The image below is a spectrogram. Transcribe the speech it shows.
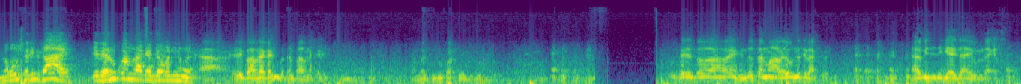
નવું શરીર થાય એ વહેલું કામ લાગે જવાની હા એવી ભાવના કરી ને બધાને ભાવના કરી. અમે જુદું કરશું જુદું તો હવે હિન્દુસ્તાનમાં આવે એવું નથી લાગતું. હવે બીજી જગ્યાએ જાય એવું લાગે છે.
